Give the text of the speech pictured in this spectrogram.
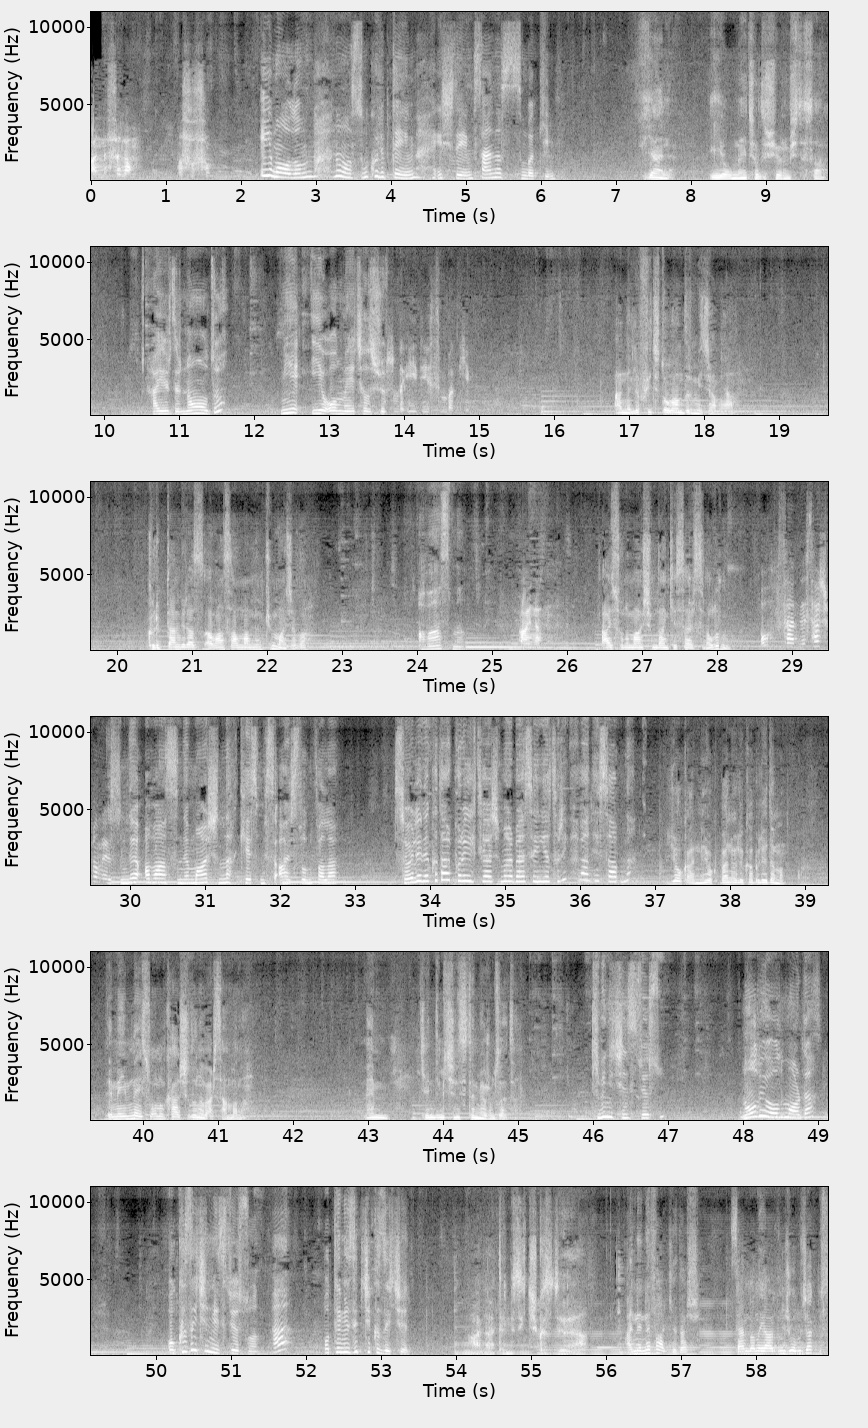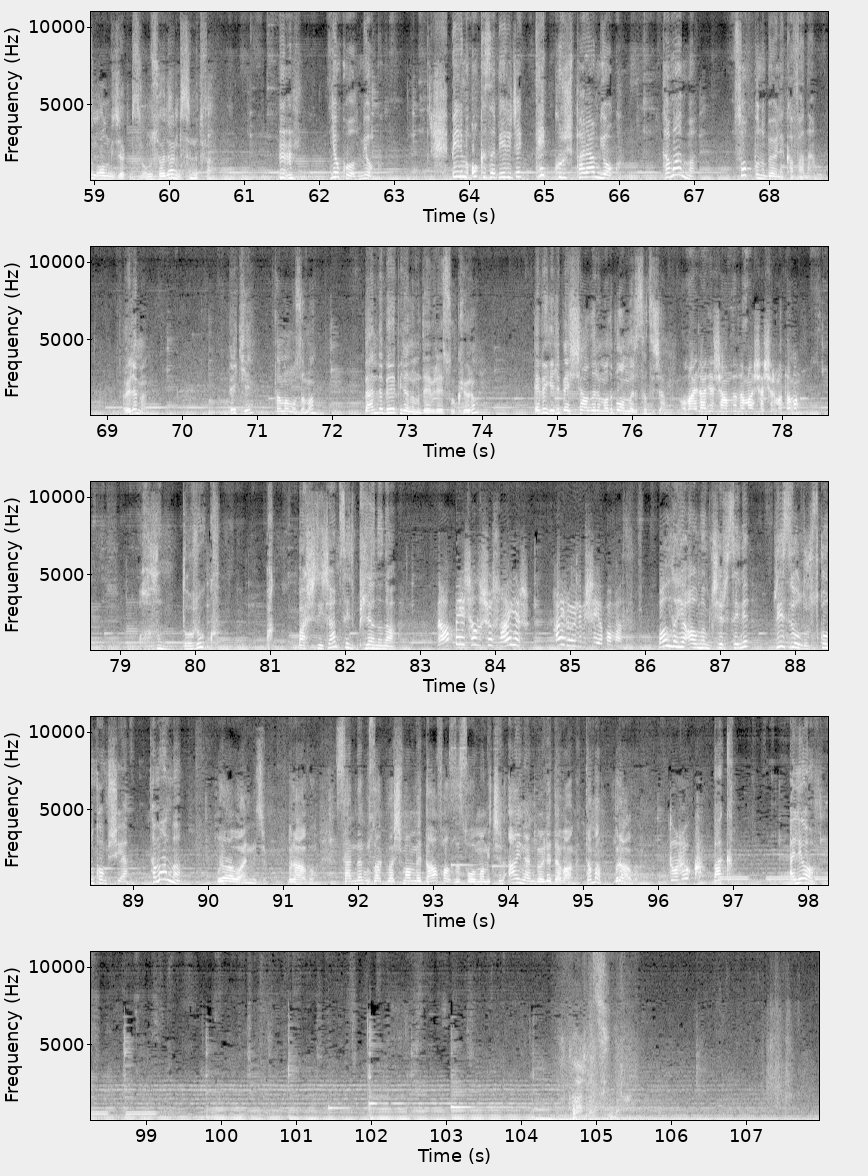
Anne selam. Nasılsın? İyiyim oğlum. Ne olsun kulüpteyim, işteyim. Sen nasılsın bakayım? Yani iyi olmaya çalışıyorum işte sağ ol. Hayırdır ne oldu? Niye iyi olmaya çalışıyorsun da iyi değilsin bakayım? Anne lafı hiç dolandırmayacağım ya. Kulüpten biraz avans almam mümkün mü acaba? Avans mı? Aynen. Ay sonu maaşımdan kesersin olur mu? Sen ne saçmalıyorsun? Ne avansı ne maaşından kesmesi ay sonu falan. Söyle ne kadar paraya ihtiyacın var ben seni yatırayım hemen hesabına. Yok anne yok ben öyle kabul edemem. Emeğim neyse onun karşılığını versen bana. Hem kendim için istemiyorum zaten. Kimin için istiyorsun? Ne oluyor oğlum orada? O kız için mi istiyorsun? Ha? O temizlikçi kız için. Hala temizlikçi kız diyor ya. Anne ne fark eder? Sen bana yardımcı olacak mısın olmayacak mısın? Onu söyler misin lütfen? Yok oğlum yok. Benim o kıza verecek tek kuruş param yok. Tamam mı? Sok bunu böyle kafana. Öyle mi? Peki, tamam o zaman. Ben de B planımı devreye sokuyorum. Eve gelip eşyalarımı alıp onları satacağım. Olaylar yaşandığı zaman şaşırma, tamam Oğlum Doruk. Bak başlayacağım senin planına. Ne yapmaya çalışıyorsun? Hayır. Hayır öyle bir şey yapamaz. Vallahi almam içeri seni. Rezil oluruz konu komşuya. Tamam mı? Bravo anneciğim, bravo. Senden uzaklaşmam ve daha fazlası olmam için aynen böyle devam et, tamam? Bravo. Doruk. Bak. Alo. Kahretsin ya.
